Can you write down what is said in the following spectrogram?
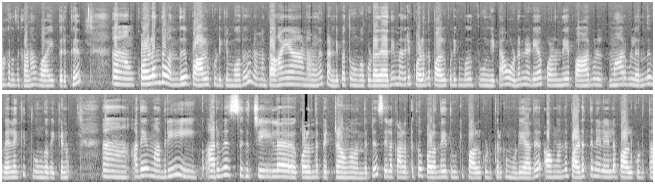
ஆகிறதுக்கான வாய்ப்பு இருக்குது குழந்தை வந்து பால் குடிக்கும்போது நம்ம தாயானவங்க கண்டிப்பாக தூங்கக்கூடாது. அதே மாதிரி குழந்தை பால் குடிக்கும்போது தூங்கிட்டா உடனடியாக குழந்தைய பார்வல் மார்பிலிருந்து விலக்கி தூங்க வைக்கணும். அதே மாதிரி அறுவை சிகிச்சையில் குழந்தை பெற்றவங்க வந்துட்டு சில காலத்துக்கு குழந்தைய தூக்கி பால் கொடுக்கறக்கு முடியாது. அவங்க வந்து படுத்த நிலையில் பால் கொடுத்தா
